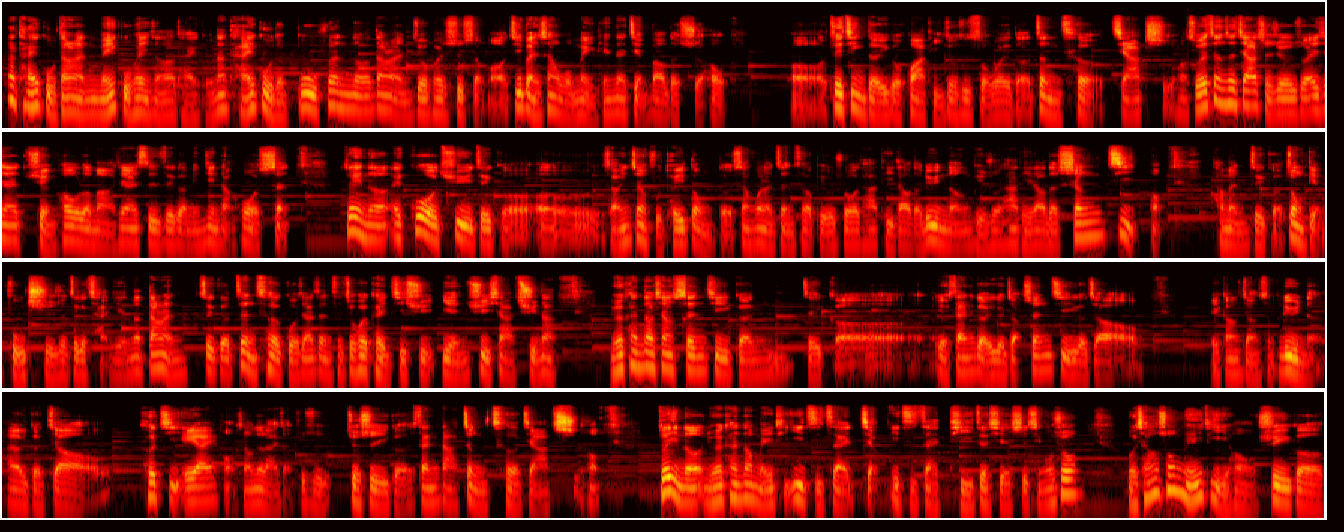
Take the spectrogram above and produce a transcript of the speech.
那台股当然美股会影响到台股，那台股的部分呢，当然就会是什么？基本上我每天在简报的时候。呃，最近的一个话题就是所谓的政策加持哈。所谓政策加持，就是说，哎，现在选后了嘛，现在是这个民进党获胜，所以呢，哎，过去这个呃，小英政府推动的相关的政策，比如说他提到的绿能，比如说他提到的生技，哦，他们这个重点扶持的这个产业，那当然这个政策国家政策就会可以继续延续下去。那你会看到像生技跟这个有三个，一个叫生技，一个叫诶刚刚讲什么绿能，还有一个叫科技 AI 哈，相对来讲就是就是一个三大政策加持哈。所以呢，你会看到媒体一直在讲，一直在提这些事情。我说，我常说媒体哈是一个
